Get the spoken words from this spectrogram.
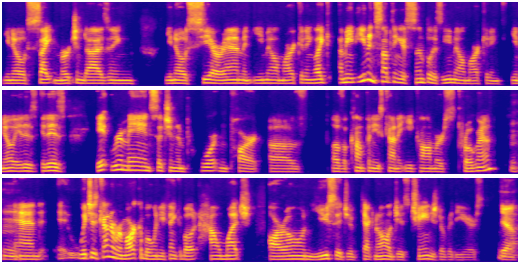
you know site merchandising you know crm and email marketing. Like i mean even something as simple as email marketing you know it is it is it remains such an important part of of a company's kind of e-commerce program. Mm-hmm. and it, which is kind of remarkable when you think about how much our own usage of technology has changed over the years. Yeah.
